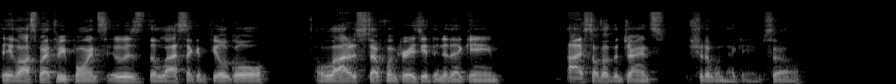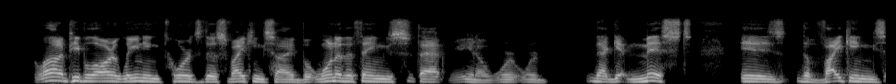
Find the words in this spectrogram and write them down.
they lost by three points. It was the last second field goal. A lot of stuff went crazy at the end of that game. I still thought the Giants should have won that game. So a lot of people are leaning towards this Viking side, but one of the things that you know we're, we're that get missed is the Vikings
